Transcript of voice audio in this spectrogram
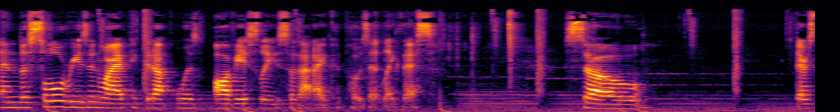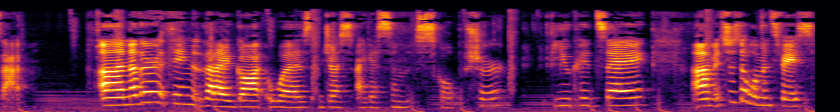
And the sole reason why I picked it up was obviously so that I could pose it like this. So there's that. Another thing that I got was just, I guess, some sculpture, you could say. Um, it's just a woman's face.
